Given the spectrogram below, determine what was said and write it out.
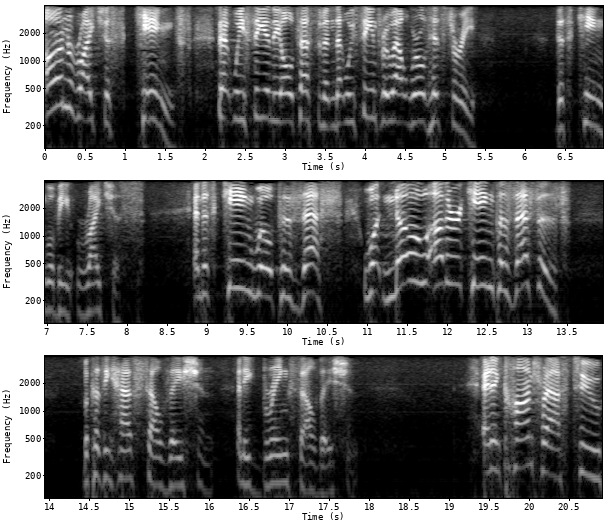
unrighteous kings that we see in the Old Testament and that we've seen throughout world history, this king will be righteous. And this king will possess what no other king possesses because he has salvation and he brings salvation. And in contrast to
